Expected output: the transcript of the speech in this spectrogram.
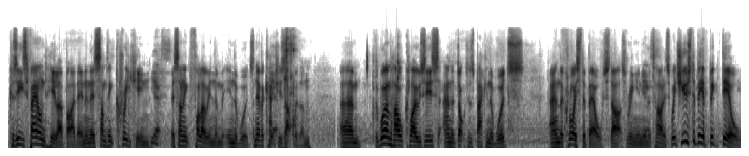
because he's found Hila by then, and there's something creaking. Yes. There's something following them in the woods. Never catches up with them. Um, the wormhole closes, and the Doctor's back in the woods, and the cloister bell starts ringing in the TARDIS, which used to be a big deal.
